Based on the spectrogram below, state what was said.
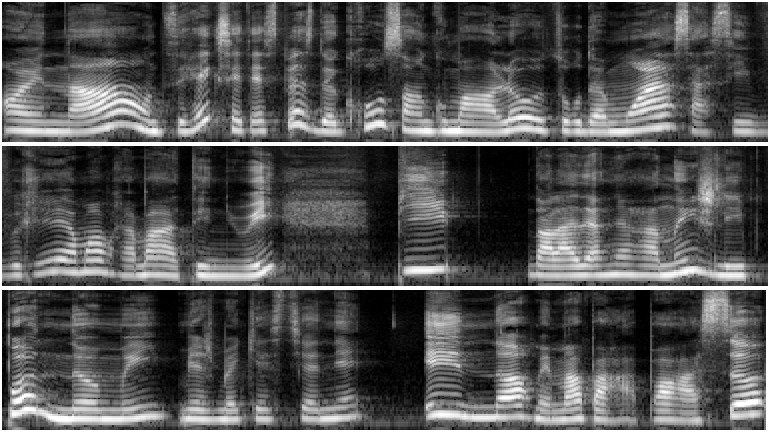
un an, on dirait que cette espèce de gros engouement-là autour de moi, ça s'est vraiment, vraiment atténué. Puis dans la dernière année, je ne l'ai pas nommé, mais je me questionnais énormément par rapport à ça.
